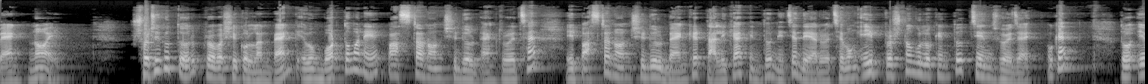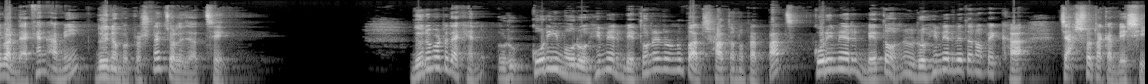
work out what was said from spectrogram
ব্যাংক নয়। সঠিক উত্তর প্রবাসী কল্যাণ ব্যাংক এবং বর্তমানে পাঁচটা নন শিডিউল ব্যাংক রয়েছে। এই পাঁচটা নন শিডিউল ব্যাংকের তালিকা কিন্তু নিচে দেওয়া রয়েছে এবং এই প্রশ্নগুলো কিন্তু চেঞ্জ হয়ে যায় ওকে তো এবার দেখেন আমি দুই নম্বর প্রশ্নে চলে যাচ্ছি। দুই নম্বরটা দেখেন করিম ও রহিমের বেতনের অনুপাত সাত, অনুপাত পাঁচ। করিমের বেতন, রহিমের বেতন অপেক্ষা চারশো টাকা বেশি।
